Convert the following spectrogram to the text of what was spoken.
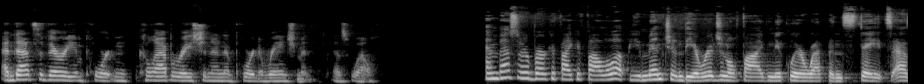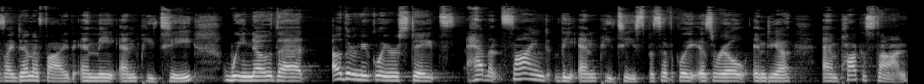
And that's a very important collaboration and important arrangement as well. Ambassador Burk, if I could follow up, you mentioned the original five nuclear weapon states as identified in the NPT. We know that other nuclear states haven't signed the NPT, specifically Israel, India, and Pakistan.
